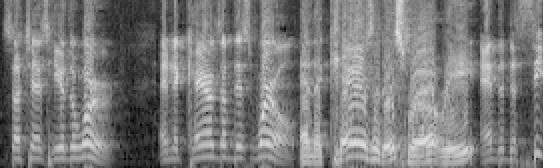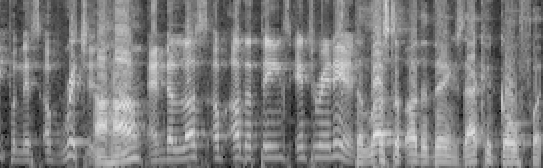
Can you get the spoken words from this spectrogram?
such as hear the word, and the cares of this world, And the cares of this world, read, and the deceitfulness of riches, Uh-huh. and the lust of other things entering in. the lust of other things. That could go for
